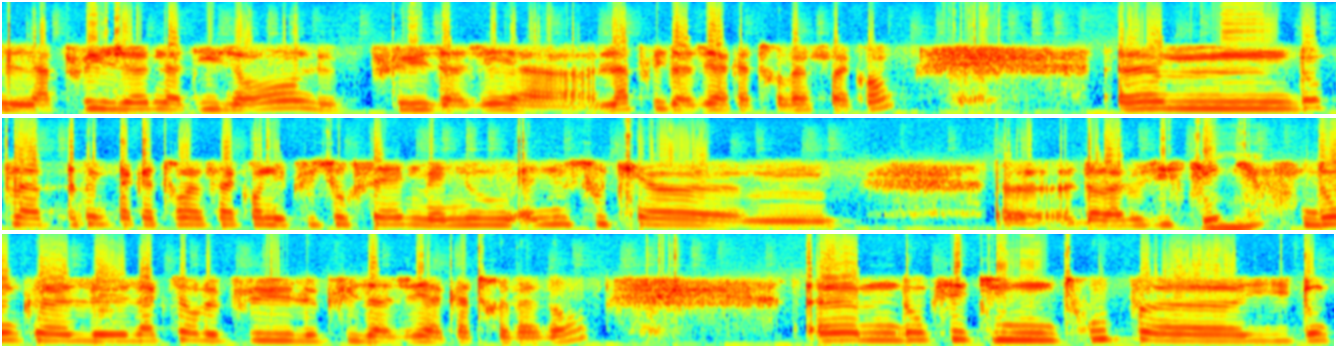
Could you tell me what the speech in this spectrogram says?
La plus jeune à 10 ans, le plus âgé à, la plus âgée à 85 ans. Euh, donc la personne qui a 85 ans n'est plus sur scène, mais nous, elle nous soutient euh, euh, dans la logistique. Donc euh, le- l'acteur le plus le plus âgé à 80 ans. Euh, donc c'est une troupe euh, donc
